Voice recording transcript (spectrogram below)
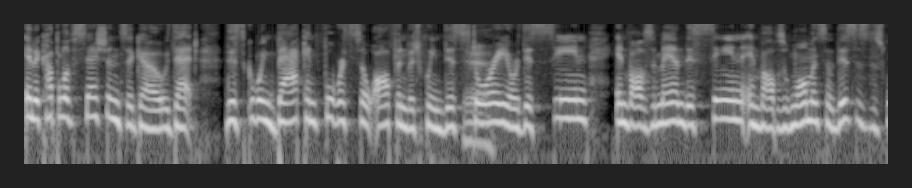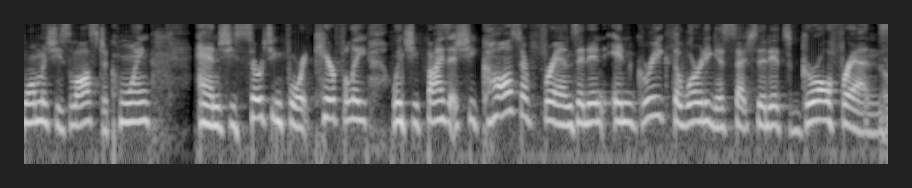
in a couple of sessions ago that this going back and forth so often between this story or this scene involves a man this scene involves a woman. So this is this woman. She's lost a coin and she's searching for it carefully. When she finds it, she calls her friends, and in, in Greek, the wording is such that it's girlfriends.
